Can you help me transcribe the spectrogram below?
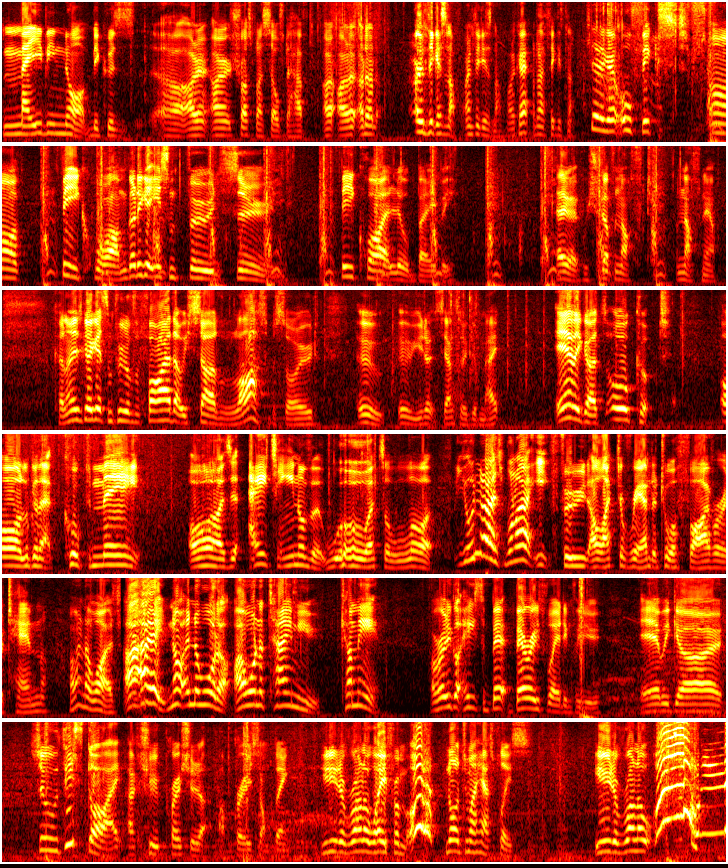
Maybe not because uh, I don't. I don't trust myself to have. I, I, I don't. I don't think it's enough. I don't think it's enough. Okay. I don't think it's enough. There we go. All fixed. Oh, be quiet. I'm gonna get you some food soon. Be quiet, little baby. There we go. We should have enough. Enough now. Okay, let's go get some food off the fire that we started last episode. Ooh, ooh, you don't sound so good, mate. There we go. It's all cooked. Oh, look at that cooked meat. Oh, is it 18 of it? Whoa, that's a lot. You'll notice when I eat food, I like to round it to a 5 or a 10. I don't know why. Uh, hey, not in the water. I want to tame you. Come here. I've already got heaps of be berries waiting for you. There we go. So this guy, actually probably should upgrade something. You need to run away from... Oh, not into my house, please. You need to run away... Oh!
